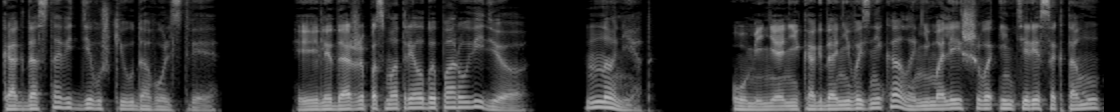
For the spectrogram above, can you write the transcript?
как доставить девушке удовольствие. Или даже посмотрел бы пару видео. Но нет. У меня никогда не возникало ни малейшего интереса к тому,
